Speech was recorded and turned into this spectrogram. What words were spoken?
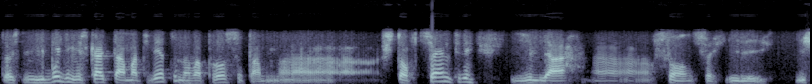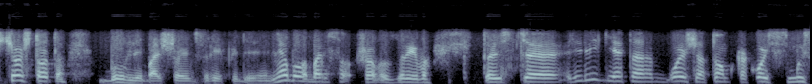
То есть не будем искать там ответы на вопросы, там, что в центре, Земля, Солнце или еще что-то, был ли большой взрыв или не было большого взрыва. То есть э, религия это больше о том, какой смысл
